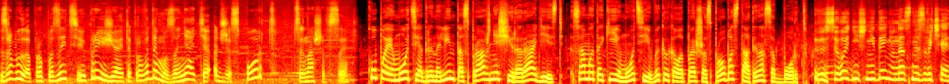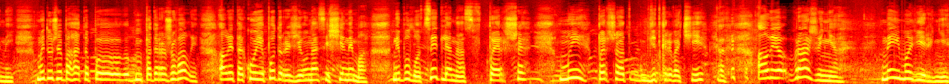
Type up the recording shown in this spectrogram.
зробила пропозицію. Приїжджайте, проведемо заняття, адже спорт це наше все. Купа емоцій, адреналін та справжня щира радість. Саме такі емоції викликала перша спроба стати на сабборд. Сьогоднішній день у нас незвичайний. Ми дуже багато подорожували, але такої подорожі у нас іще нема. Не було. Це для нас вперше. Ми першовідкривачі, але враження неймовірні.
